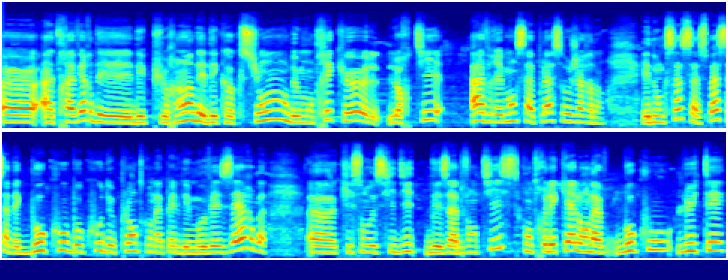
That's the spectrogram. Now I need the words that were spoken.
euh, à travers des, purins, des décoctions, de montrer que l'ortie a vraiment sa place au jardin. Et donc ça, ça se passe avec beaucoup, beaucoup de plantes qu'on appelle des mauvaises herbes, euh, qui sont aussi dites des adventistes, contre lesquelles on a beaucoup lutté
